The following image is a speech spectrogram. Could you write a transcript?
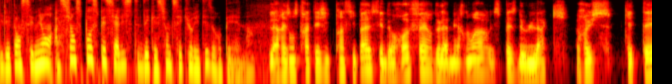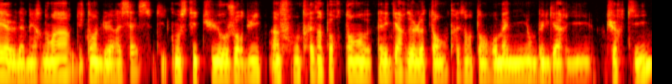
Il est enseignant à Sciences Po, spécialiste des questions de sécurité européenne. La raison stratégique principale, c'est de refaire de la mer Noire l'espèce de lac russe qui était euh, la mer Noire du temps de l'URSS, qui constitue aujourd'hui un front très important euh, à l'égard de l'OTAN, présente en Roumanie, en Bulgarie, Turquie.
